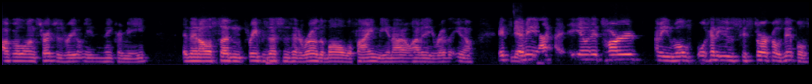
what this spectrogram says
I'll go long stretches where you don't need anything from me and then all of a sudden, three possessions in a row, the ball will find me, and I don't have any rhythm. You know, it's. Yeah. I mean, I, you know, it's hard. I mean, we'll we'll kind of use historical examples.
